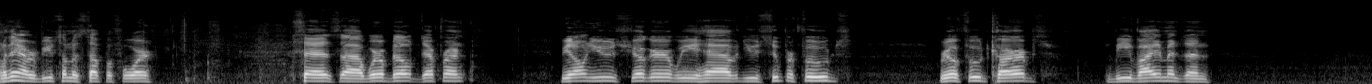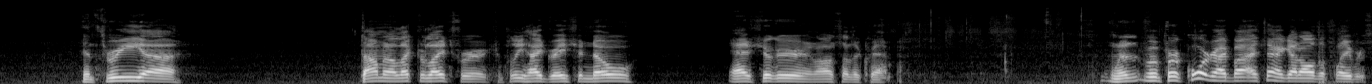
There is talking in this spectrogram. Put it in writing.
I think I reviewed some of the stuff before. It says uh, we're built different. We don't use sugar. We have used superfoods, real food carbs, B vitamins, and and three uh, dominant electrolytes for complete hydration. No added sugar and all this other crap. For a quarter, I buy. I think I got all the flavors.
